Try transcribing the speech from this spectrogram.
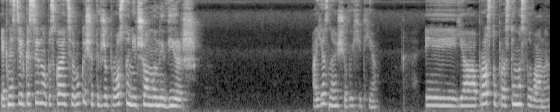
Як настільки сильно опускаються руки, що ти вже просто нічому не віриш. А я знаю, що вихід є. І я просто простими словами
